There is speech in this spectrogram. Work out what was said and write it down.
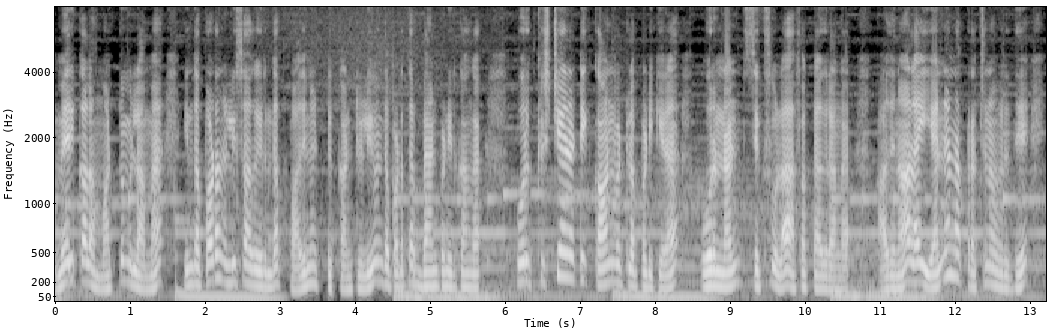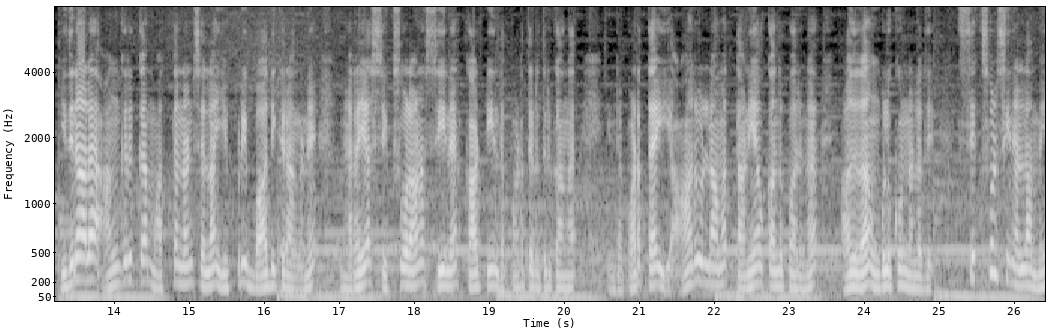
அமெரிக்காவில் மட்டும் இல்லாமல் இந்த படம் ரிலீஸ் ஆக இருந்த பதினெட்டு கண்ட்ரிலையும் இந்த படத்தை பேன் பண்ணியிருக்காங்க ஒரு கிறிஸ்டியானிட்டி கான்வெர்ட்டில் படிக்கிற ஒரு நன் செக்ஸுவலாக அஃபெக்ட் ஆகுறாங்க. அதனால என்னென்ன பிரச்சனை வருது? இதனால அங்கே இருக்க மற்ற நன்ஸ் எல்லாம் எப்படி பாதிக்கிறாங்கன்னு நிறையா செக்ஸுவலான சீனை காட்டி இந்த படத்தை எடுத்திருக்காங்க. இந்த படத்தை யாரும் இல்லாமல் தனியாக உட்காந்து பாருங்க. அதுதான் உங்களுக்கும் நல்லது. செக்ஸுவல் சீன் எல்லாமே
